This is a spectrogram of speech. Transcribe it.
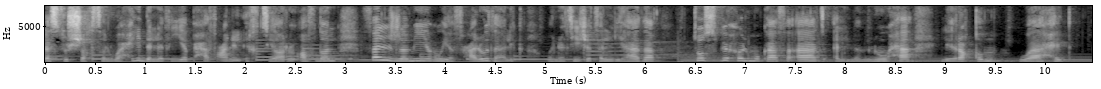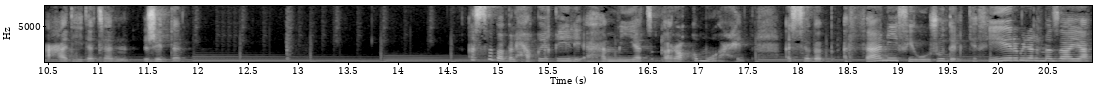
لست الشخص الوحيد الذي يبحث عن الاختيار الأفضل فالجميع يفعل ذلك ونتيجة لهذا تصبح المكافآت الممنوحة لرقم واحد عديدة جدا. السبب الحقيقي لأهمية رقم واحد. السبب الثاني في وجود الكثير من المزايا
